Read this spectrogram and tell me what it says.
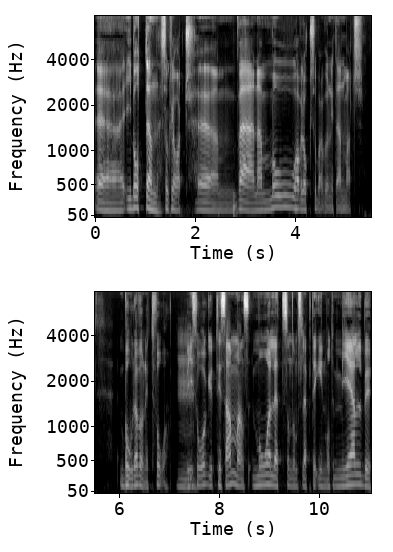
Eh, I botten såklart. Eh, Värnamo har väl också bara vunnit en match. Borde ha vunnit två. Vi såg ju tillsammans målet som de släppte in mot Mjällby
